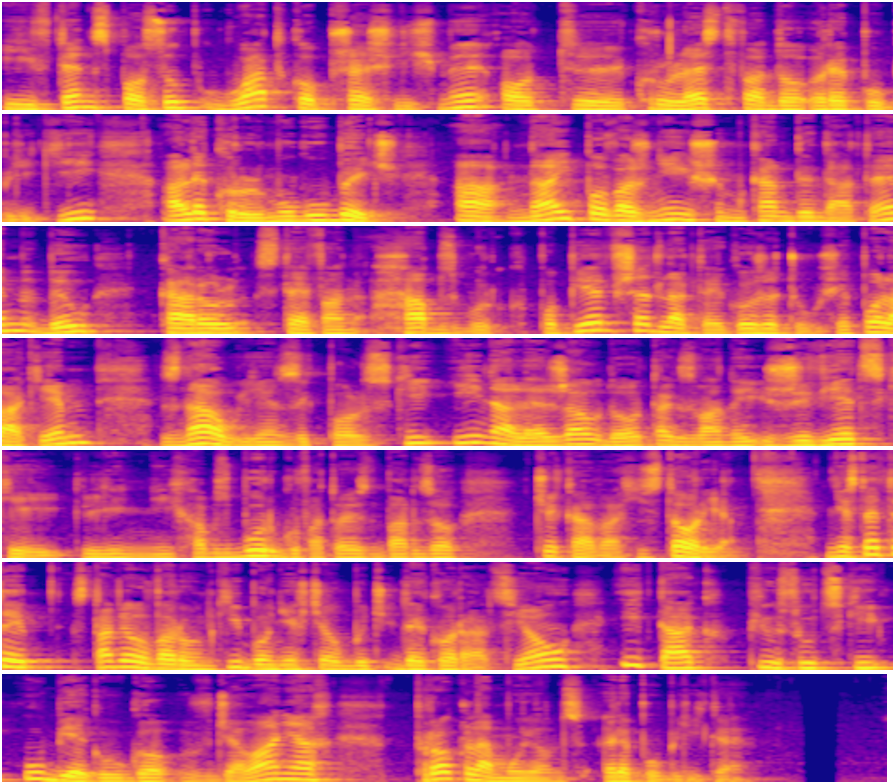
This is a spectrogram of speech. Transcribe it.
I w ten sposób gładko przeszliśmy od y, królestwa do republiki, ale król mógł być. A najpoważniejszym kandydatem był Karol Stefan Habsburg. Po pierwsze dlatego, że czuł się Polakiem, znał język polski i należał do tak zwanej żywieckiej linii Habsburgów, a to jest bardzo ciekawa historia. Niestety stawiał warunki, bo nie chciał być dekoracją i tak Piłsudski ubiegł go w działaniach, proklamując republikę.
